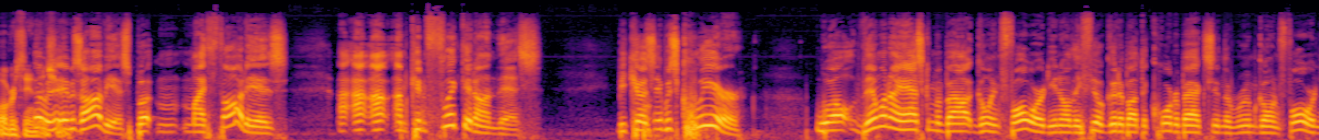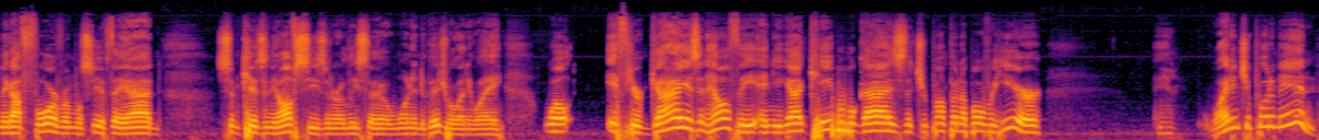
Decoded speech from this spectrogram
what we're seeing. It was, it was obvious, but my thought is, I, I, I'm conflicted on this because it was clear. Well, then when I ask them about going forward, you know, they feel good about the quarterbacks in the room going forward, and they got four of them. We'll see if they add some kids in the offseason, or at least uh, one individual anyway. Well, if your guy isn't healthy and you got capable guys that you're pumping up over here, why didn't you put him in?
